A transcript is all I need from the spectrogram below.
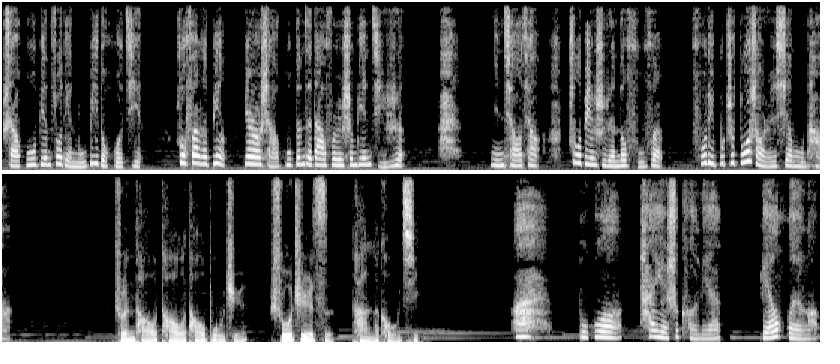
傻姑便做点奴婢的活计。若犯了病，便让傻姑跟在大夫人身边几日。唉，您瞧瞧，这便是人的福分。府里不知多少人羡慕他。春桃滔滔不绝，说至此，叹了口气。唉，不过他也是可怜，脸毁了，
